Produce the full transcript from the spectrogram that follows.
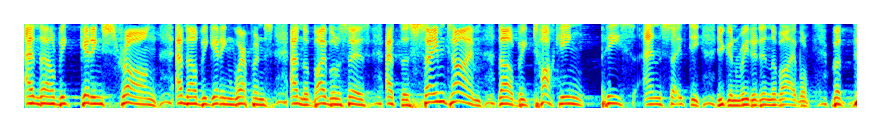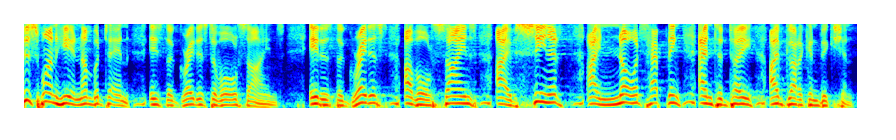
and they'll be getting strong and they'll be getting weapons. And the Bible says at the same time they'll be talking peace and safety. You can read it in the Bible. But this one here, number 10, is the greatest of all signs. It is the greatest of all signs. I've seen it, I know it's happening, and today I've got a conviction.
